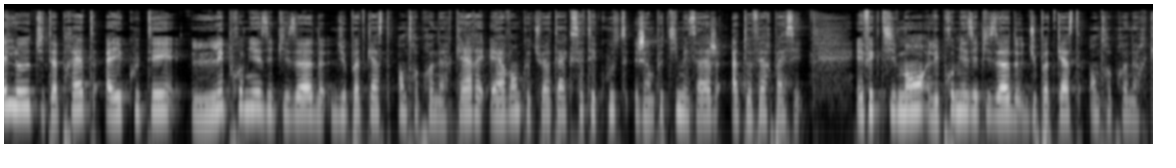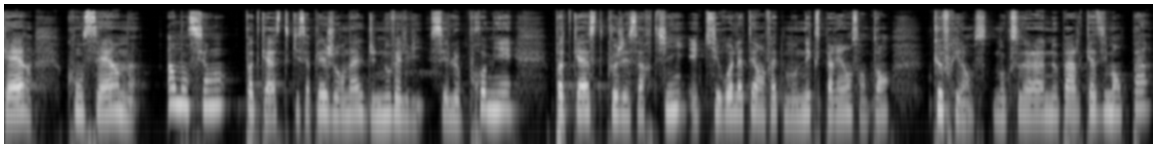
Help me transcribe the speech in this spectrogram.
Hello, tu t'apprêtes à écouter les premiers épisodes du podcast Entrepreneur Care et avant que tu attaques cette écoute, j'ai un petit message à te faire passer. Effectivement, les premiers épisodes du podcast Entrepreneur Care concernent un ancien podcast qui s'appelait Journal d'une nouvelle vie. C'est le premier podcast que j'ai sorti et qui relatait en fait mon expérience en tant que freelance. Donc cela ne parle quasiment pas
